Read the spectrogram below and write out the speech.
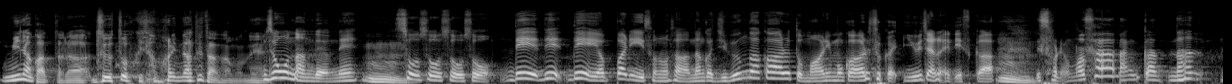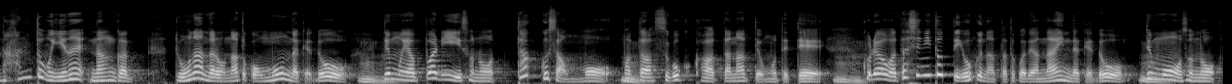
見なかったらずっと吹き溜まりになってたんだもんね。そうなんだよね。うん。そうそうそうそう。で、で、で、やっぱりそのさ、なんか自分が変わると周りも変わるとか言うじゃないですか。うんでそれもさ、なんか、なん、なんとも言えない、なんか、どうなんだろうなとか思うんだけど、うんでもやっぱり、その、タックさんもまたすごく変わったなって思ってて、うんこれは私にとって良くなったとかではないんだけど、でも、その、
